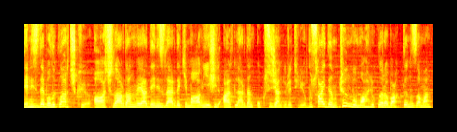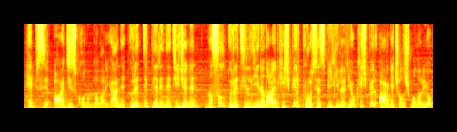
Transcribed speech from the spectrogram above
Denizde balıklar çıkıyor. Ağaçlardan veya denizlerdeki mavi yeşil alglerden oksijen üretiliyor. Bu saydığım tüm bu mahluklara baktığınız zaman hepsi aciz konumdalar. Yani ürettikleri neticenin nasıl üretildiğine dair hiçbir proses bilgileri yok, hiçbir arge çalışmaları yok,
